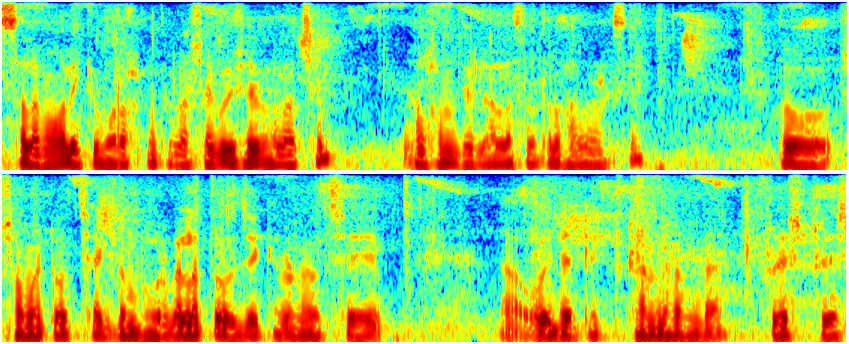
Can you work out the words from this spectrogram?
আসসালামু আলাইকুম রহমতুল্লাহ আশা করি সবাই ভালো আছেন। আলহামদুলিল্লাহ, আল্লাহ সাল্লাহ ভালো রাখছেন। তো সময়টা হচ্ছে একদম ভোরবেলা তো, যে কারণে হচ্ছে ওয়েদারটা একটু ঠান্ডা ঠান্ডা ফ্রেশ ফ্রেশ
